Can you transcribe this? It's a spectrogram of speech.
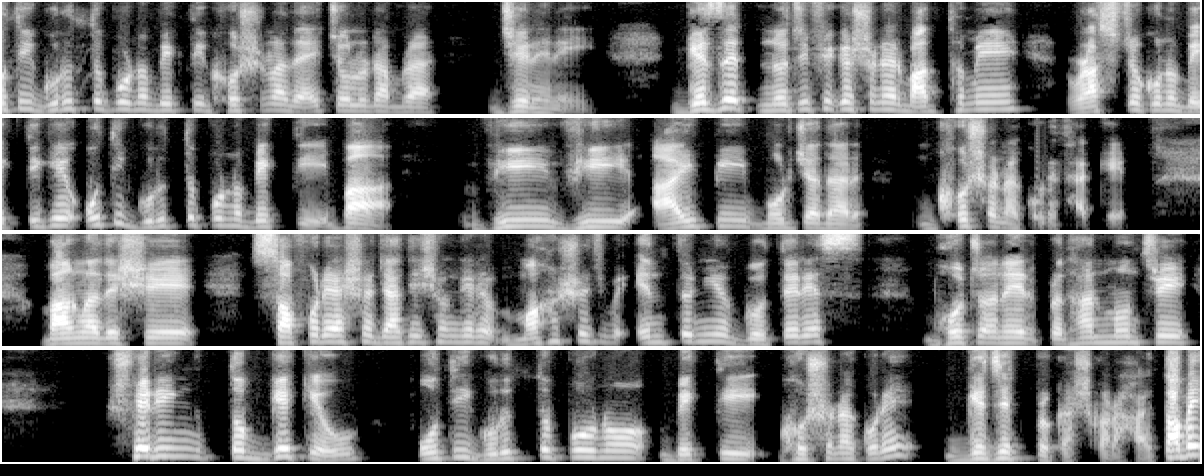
অতি গুরুত্বপূর্ণ ব্যক্তি ঘোষণা দেয়, চলুন আমরা জেনে নেই। গেজেট নোটিফিকেশনের মাধ্যমে রাষ্ট্র কোনো ব্যক্তিকে অতি গুরুত্বপূর্ণ ব্যক্তি বা ভিভিআইপি মর্যাদার ঘোষণা করে থাকে। বাংলাদেশে সফরে আসা জাতিসংঘের মহাসচিব এন্তনিও গুতেরেস, ভুটানের প্রধানমন্ত্রী শেরিং তোবগেকেও অতি গুরুত্বপূর্ণ ব্যক্তি ঘোষণা করে গেজেট প্রকাশ করা হয়। তবে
